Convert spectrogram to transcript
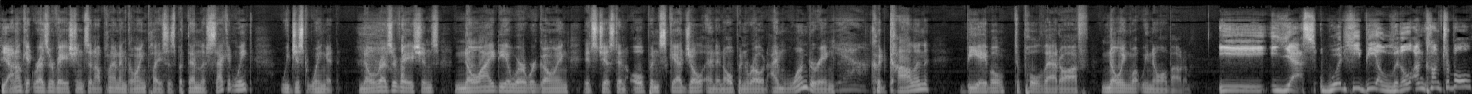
Yeah. And I'll get reservations and I'll plan on going places. But then the second week, we just wing it. No reservations, no idea where we're going. It's just an open schedule and an open road. I'm wondering, could Colin be able to pull that off, knowing what we know about him? E- yes. Would he be a little uncomfortable?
